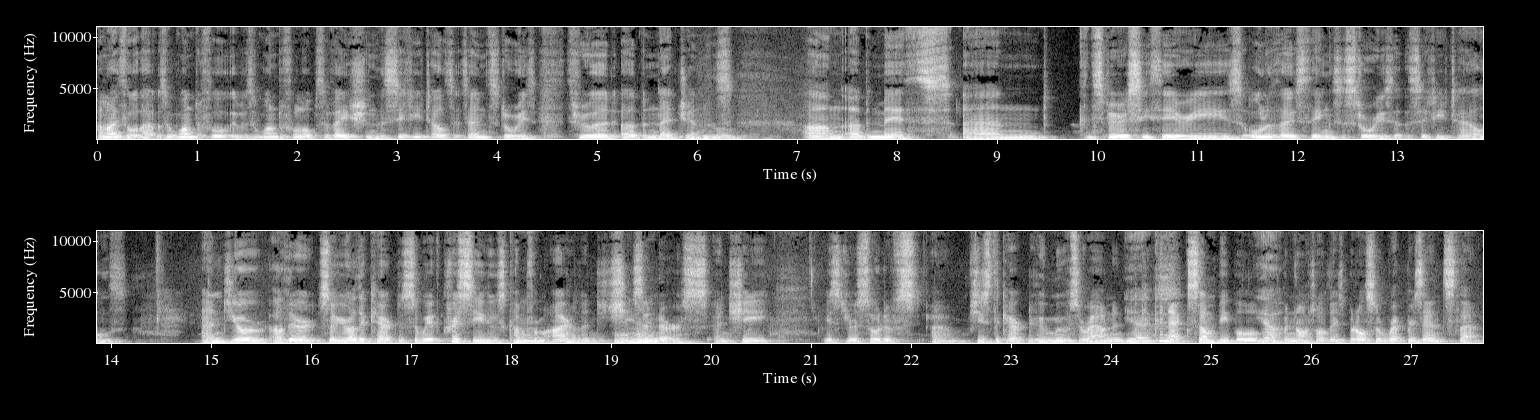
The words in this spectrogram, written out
and I thought that was a wonderful it was a wonderful observation. The city tells its own stories through urban legends, mm. um, urban myths, and conspiracy theories, all of those things are stories that the city tells. And your other, so your other characters, so we have Chrissy, who's come mm. from Ireland. She's mm-hmm. a nurse, and she is your sort of, um, she's the character who moves around and yes. connects some people, yeah. but not others, but also represents that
